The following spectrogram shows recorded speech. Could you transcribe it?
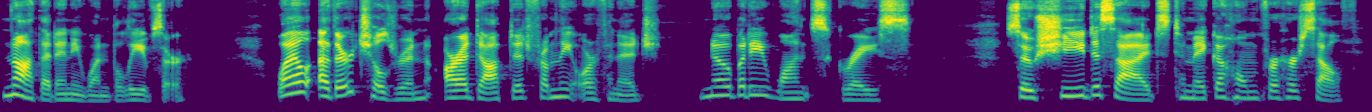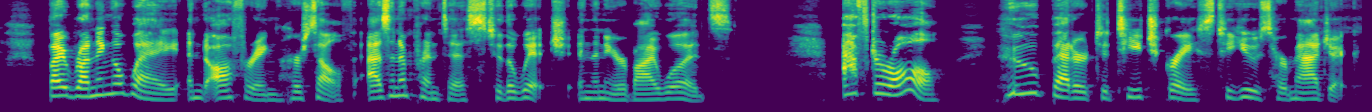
Not that anyone believes her. While other children are adopted from the orphanage, nobody wants Grace. So she decides to make a home for herself by running away and offering herself as an apprentice to the witch in the nearby woods. After all, who better to teach Grace to use her magic?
